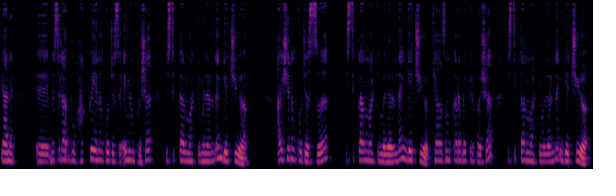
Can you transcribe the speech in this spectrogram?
Yani e, mesela bu Hakkı'nın kocası Emin Paşa İstiklal mahkemelerinden geçiyor. Ayşe'nin kocası İstiklal mahkemelerinden geçiyor. Kazım Karabekir Paşa İstiklal mahkemelerinden geçiyor.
